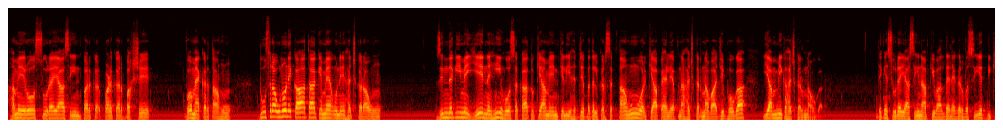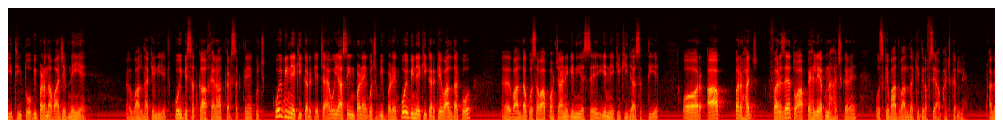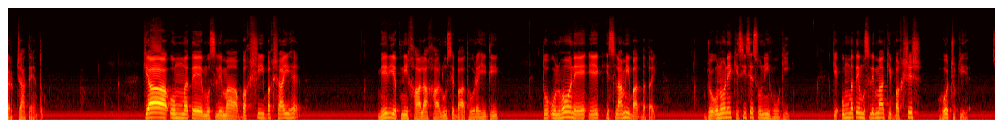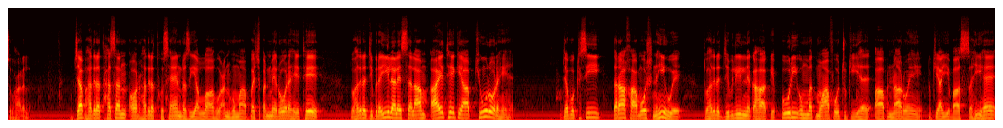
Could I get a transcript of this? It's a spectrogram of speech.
ہمیں روز سورہ یاسین پر پڑھ کر بخشے وہ میں کرتا ہوں دوسرا انہوں نے کہا تھا کہ میں انہیں حج کراؤں زندگی میں یہ نہیں ہو سکا تو کیا میں ان کے لیے حج بدل کر سکتا ہوں اور کیا پہلے اپنا حج کرنا واجب ہوگا یا امی کا حج کرنا ہوگا دیکھیں سورہ یاسین آپ کی والدہ نے اگر وصیت بھی کی تھی تو بھی پڑھنا واجب نہیں ہے والدہ کے لیے کوئی بھی صدقہ خیرات کر سکتے ہیں کچھ کوئی بھی نیکی کر کے چاہے وہ یاسین پڑھیں کچھ بھی پڑھیں کوئی بھی نیکی کر کے والدہ کو والدہ کو ثواب پہنچانے کی نیت سے یہ نیکی کی جا سکتی ہے اور آپ پر حج فرض ہے تو آپ پہلے اپنا حج کریں اس کے بعد والدہ کی طرف سے آپ حج کر لیں اگر چاہتے ہیں تو کیا امت مسلمہ بخشی بخشائی ہے میری اپنی خالہ خالو سے بات ہو رہی تھی تو انہوں نے ایک اسلامی بات بتائی جو انہوں نے کسی سے سنی ہوگی کہ امت مسلمہ کی بخشش ہو چکی ہے سبحان اللہ جب حضرت حسن اور حضرت حسین رضی اللہ عنہما بچپن میں رو رہے تھے تو حضرت جبرائیل علیہ السلام آئے تھے کہ آپ کیوں رو رہے ہیں جب وہ کسی طرح خاموش نہیں ہوئے تو حضرت جبلیل نے کہا کہ پوری امت معاف ہو چکی ہے آپ نہ روئیں تو کیا یہ بات صحیح ہے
